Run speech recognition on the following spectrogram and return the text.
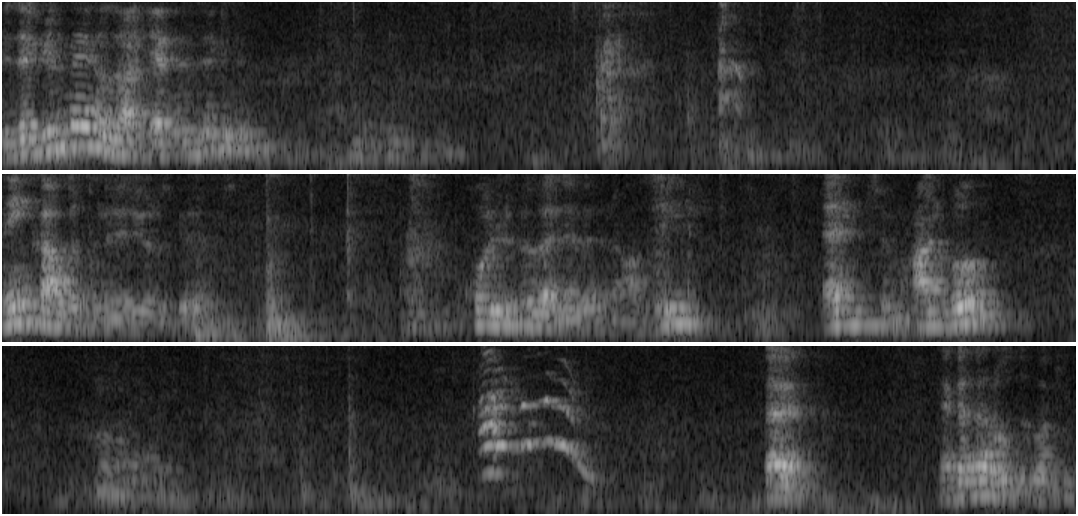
Bize gülmeyin o zaman kendinize gülün. Neyin kavgasını veriyoruz görüyor musun? Kul huve nebevun azim entüm anhu mu'ridun. Evet. Ne kadar oldu bakayım?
